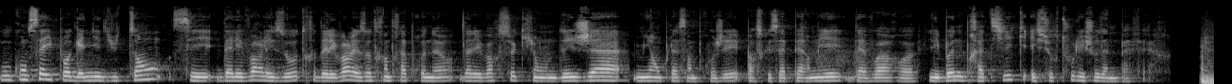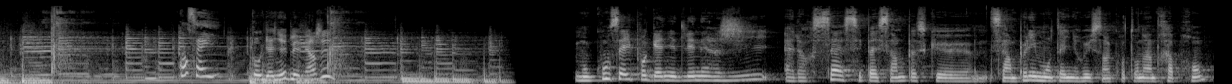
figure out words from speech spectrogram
Mon conseil pour gagner du temps, c'est d'aller voir les autres, d'aller voir les autres entrepreneurs, d'aller voir ceux qui ont déjà mis en place un projet, parce que ça permet d'avoir euh, les bonnes pratiques et surtout les choses à ne pas faire. Conseil pour gagner de l'énergie. Mon conseil pour gagner de l'énergie, alors ça c'est pas simple parce que c'est un peu les montagnes russes hein, quand on intraprend.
